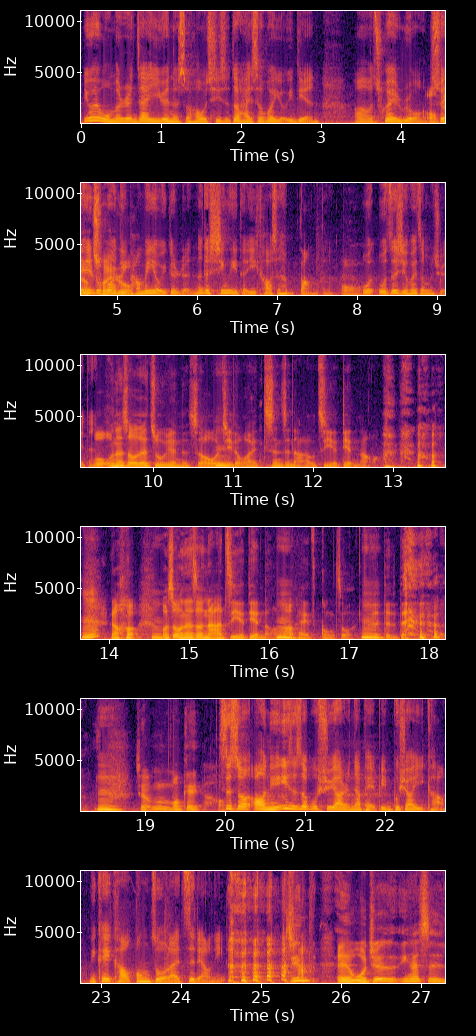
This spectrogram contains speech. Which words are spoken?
因为我们人在医院的时候，其实都还是会有一点。呃，脆弱，哦、所以如果你旁边有一个人，那个心理的依靠是很棒的。哦，我我自己会这么觉得。我我那时候在住院的时候，我记得我还甚至拿了我自己的电脑，嗯，然后我说我那时候拿了自己的电脑，嗯、然后开始工作。嗯、对对对对，嗯，就嗯，OK，好。是说哦，你的意思是不需要人家陪病，不需要依靠，你可以靠工作来治疗你。其实，哎、欸，我觉得应该是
